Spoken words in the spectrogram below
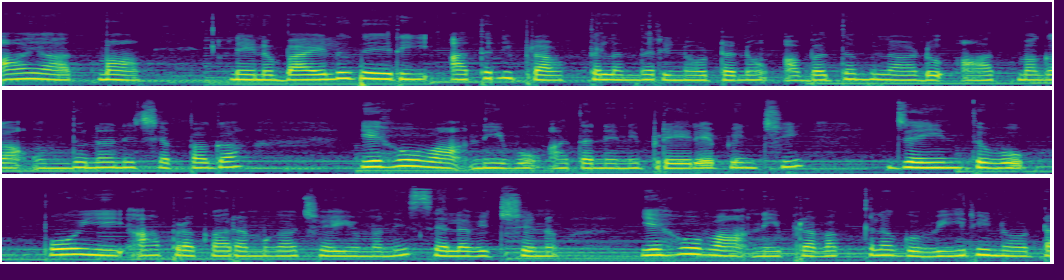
ఆ ఆత్మ నేను బయలుదేరి అతని ప్రవక్తలందరి నోటను అబద్ధములాడు ఆత్మగా ఉందునని చెప్పగా యహోవా నీవు అతనిని ప్రేరేపించి జయింతువు. పోయి ఆ ప్రకారముగా చేయుమని సెలవిచ్చెను. యహోవా నీ ప్రవక్తలకు వీరి నోట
